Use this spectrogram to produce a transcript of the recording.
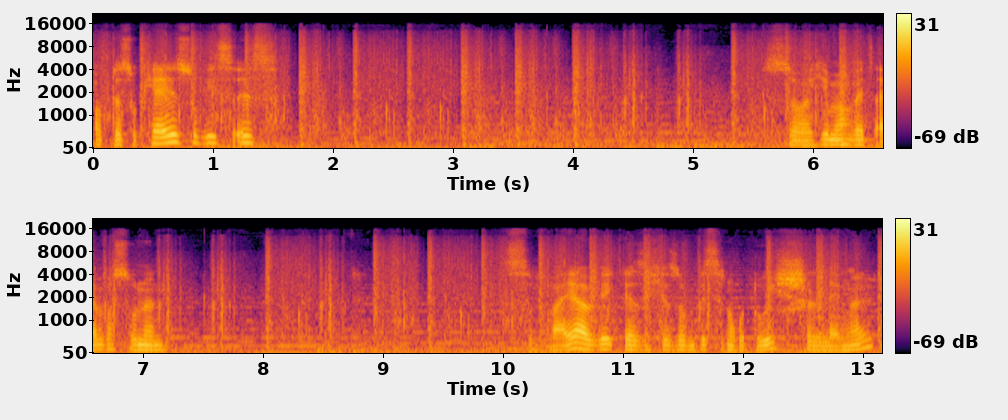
ob das okay ist, so wie es ist. So, hier machen wir jetzt einfach so einen Zweierweg, der sich hier so ein bisschen durchschlängelt.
